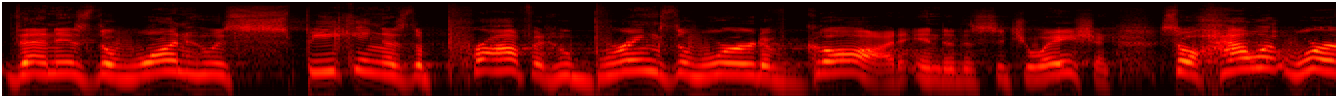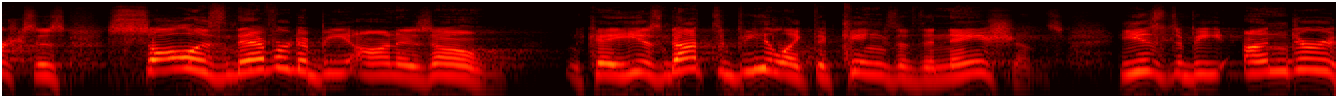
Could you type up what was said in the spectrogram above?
then is the one who is speaking as the prophet who brings the word of God into the situation. So, how it works is Saul is never to be on his own. Okay, he is not to be like the kings of the nations. He is to be under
